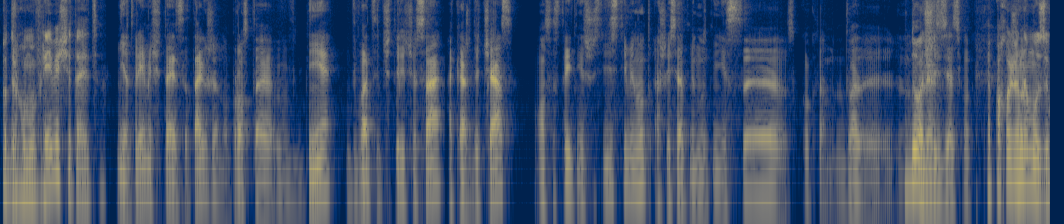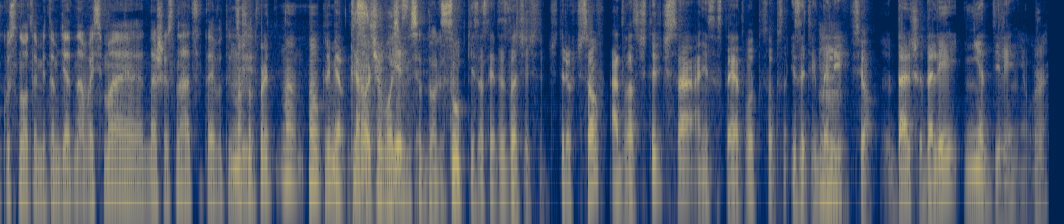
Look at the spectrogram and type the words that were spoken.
По-другому время считается? Нет, время считается так же, но просто в дне 24 часа, а каждый час он состоит не из 60 минут, а 60 минут не из, э, сколько там, два, э, Доля. 60 секунд. Это Похоже Вот. на музыку с нотами, там, где одна восьмая, одна шестнадцатая, вот эти... Ну, что-то, ну, ну, примерно. Короче, 1080 есть долей. Сутки состоят из 24 часов, а 24 часа они состоят вот, собственно, из этих долей. Все. Дальше долей нет деления уже.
